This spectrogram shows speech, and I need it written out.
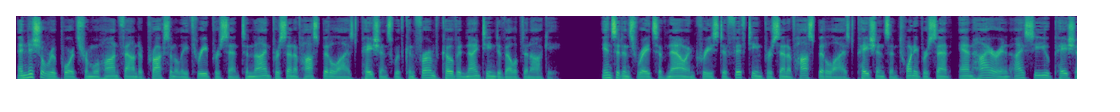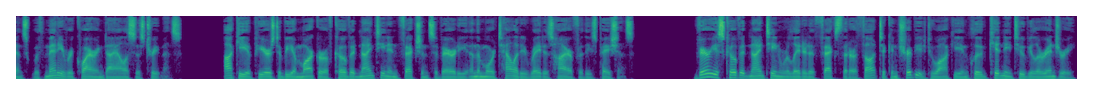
Initial reports from Wuhan found approximately 3% to 9% of hospitalized patients with confirmed COVID 19 developed an AKI. Incidence rates have now increased to 15% of hospitalized patients and 20% and higher in ICU patients with many requiring dialysis treatments. AKI appears to be a marker of COVID 19 infection severity and the mortality rate is higher for these patients. Various COVID 19 related effects that are thought to contribute to AKI include kidney tubular injury,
